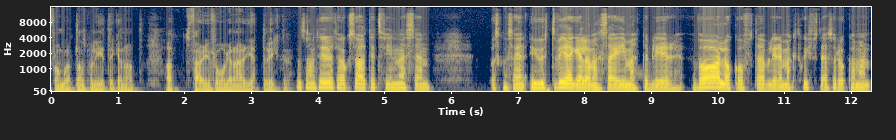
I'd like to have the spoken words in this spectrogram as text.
från Gotlandspolitikerna att, att färjefrågan är jätteviktig. Men samtidigt har det också alltid funnits en vad ska man säga, en utväg eller vad man ska säga, i och med att det blir val och ofta blir det maktskifte. Så då kan man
